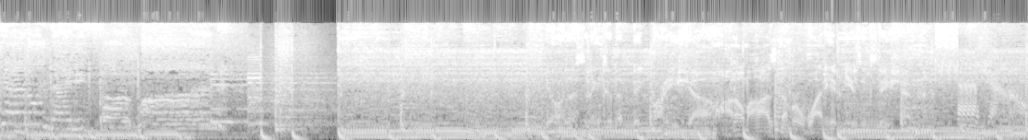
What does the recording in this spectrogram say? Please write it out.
Channel 94.1. You're listening to The Big Party Show on Omaha's number one hit music station. Channel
